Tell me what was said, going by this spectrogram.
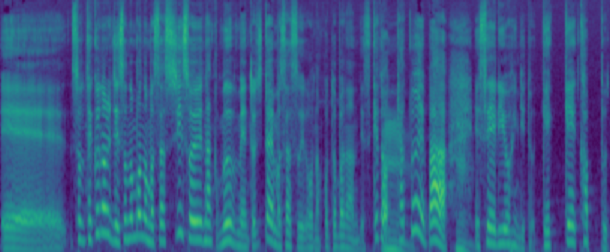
えーそのテクノロジーそのものも指すしそういうなんかムーブメント自体も指すような言葉なんですけど、うん。例えば、うん。え生理用品で言うと月経カップ。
